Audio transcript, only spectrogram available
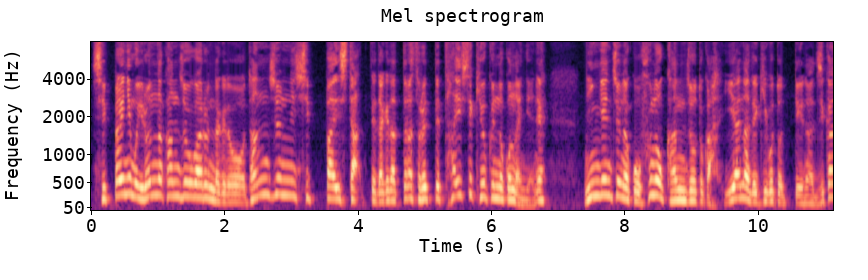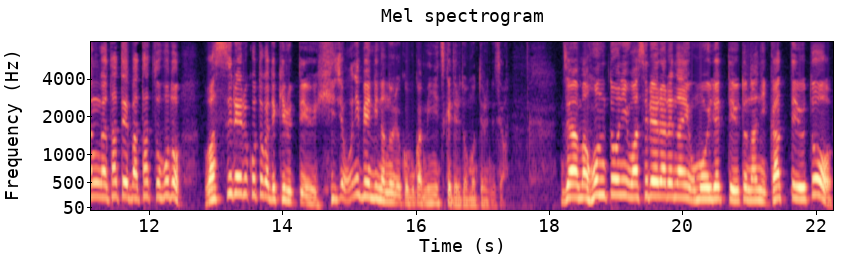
失敗にもいろんな感情があるんだけど、単純に失敗したってだけだったら、それって大して記憶に残んないんだよね。人間っていうのはこう負の感情とか嫌な出来事っていうのは時間が経てば経つほど忘れることができるっていう非常に便利な能力を僕は身につけてると思ってるんですよ。じゃあまあ本当に忘れられない思い出っていうと何かっていうと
